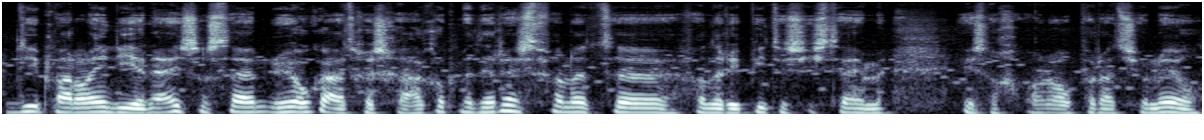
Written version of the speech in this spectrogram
die, maar alleen die in IJssel staan, nu ook uitgeschakeld. Maar de rest van, het, uh, van de repeatersystemen is nog gewoon operationeel.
